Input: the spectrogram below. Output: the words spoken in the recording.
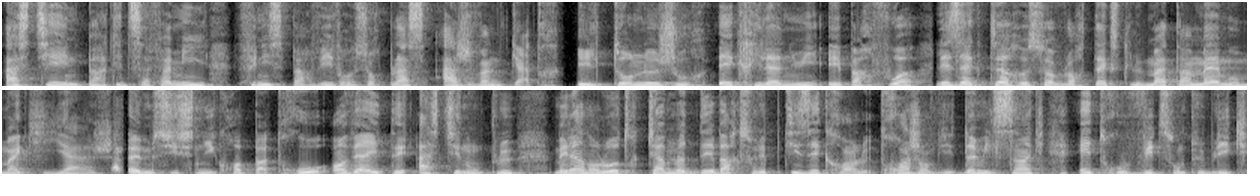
Astier et une partie de sa famille finissent par vivre sur place H24. Ils tournent le jour, écrivent la nuit et parfois, les acteurs reçoivent leur texte le matin même au maquillage. M6 n'y croit pas trop, en vérité Astier non plus, mais l'un dans l'autre, Camelot débarque sur les petits écrans le 3 janvier 2005 et trouve vite son public,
